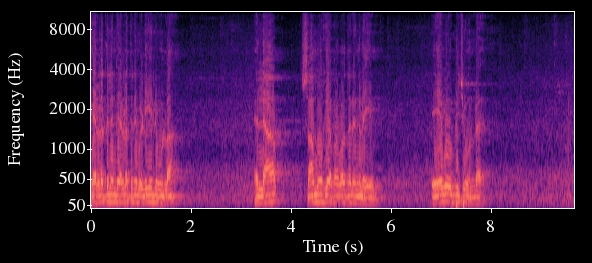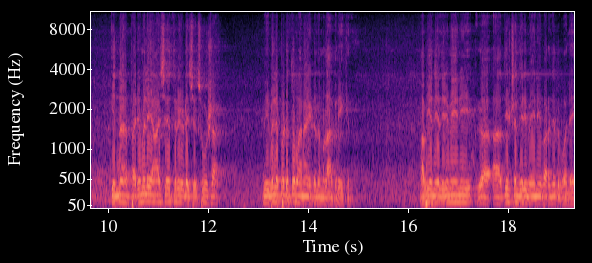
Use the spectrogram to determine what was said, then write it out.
കേരളത്തിലും കേരളത്തിന് വെളിയിലുമുള്ള എല്ലാ സാമൂഹിക പ്രവർത്തനങ്ങളെയും ഏകോപിപ്പിച്ചുകൊണ്ട് ഇന്ന് പരിമല ആശുപത്രിയുടെ ശുശ്രൂഷ വിപുലപ്പെടുത്തുവാനായിട്ട് നമ്മൾ ആഗ്രഹിക്കുന്നു. അഭിയന്യ തിരുമേനി അധ്യക്ഷൻ തിരുമേനി പറഞ്ഞതുപോലെ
